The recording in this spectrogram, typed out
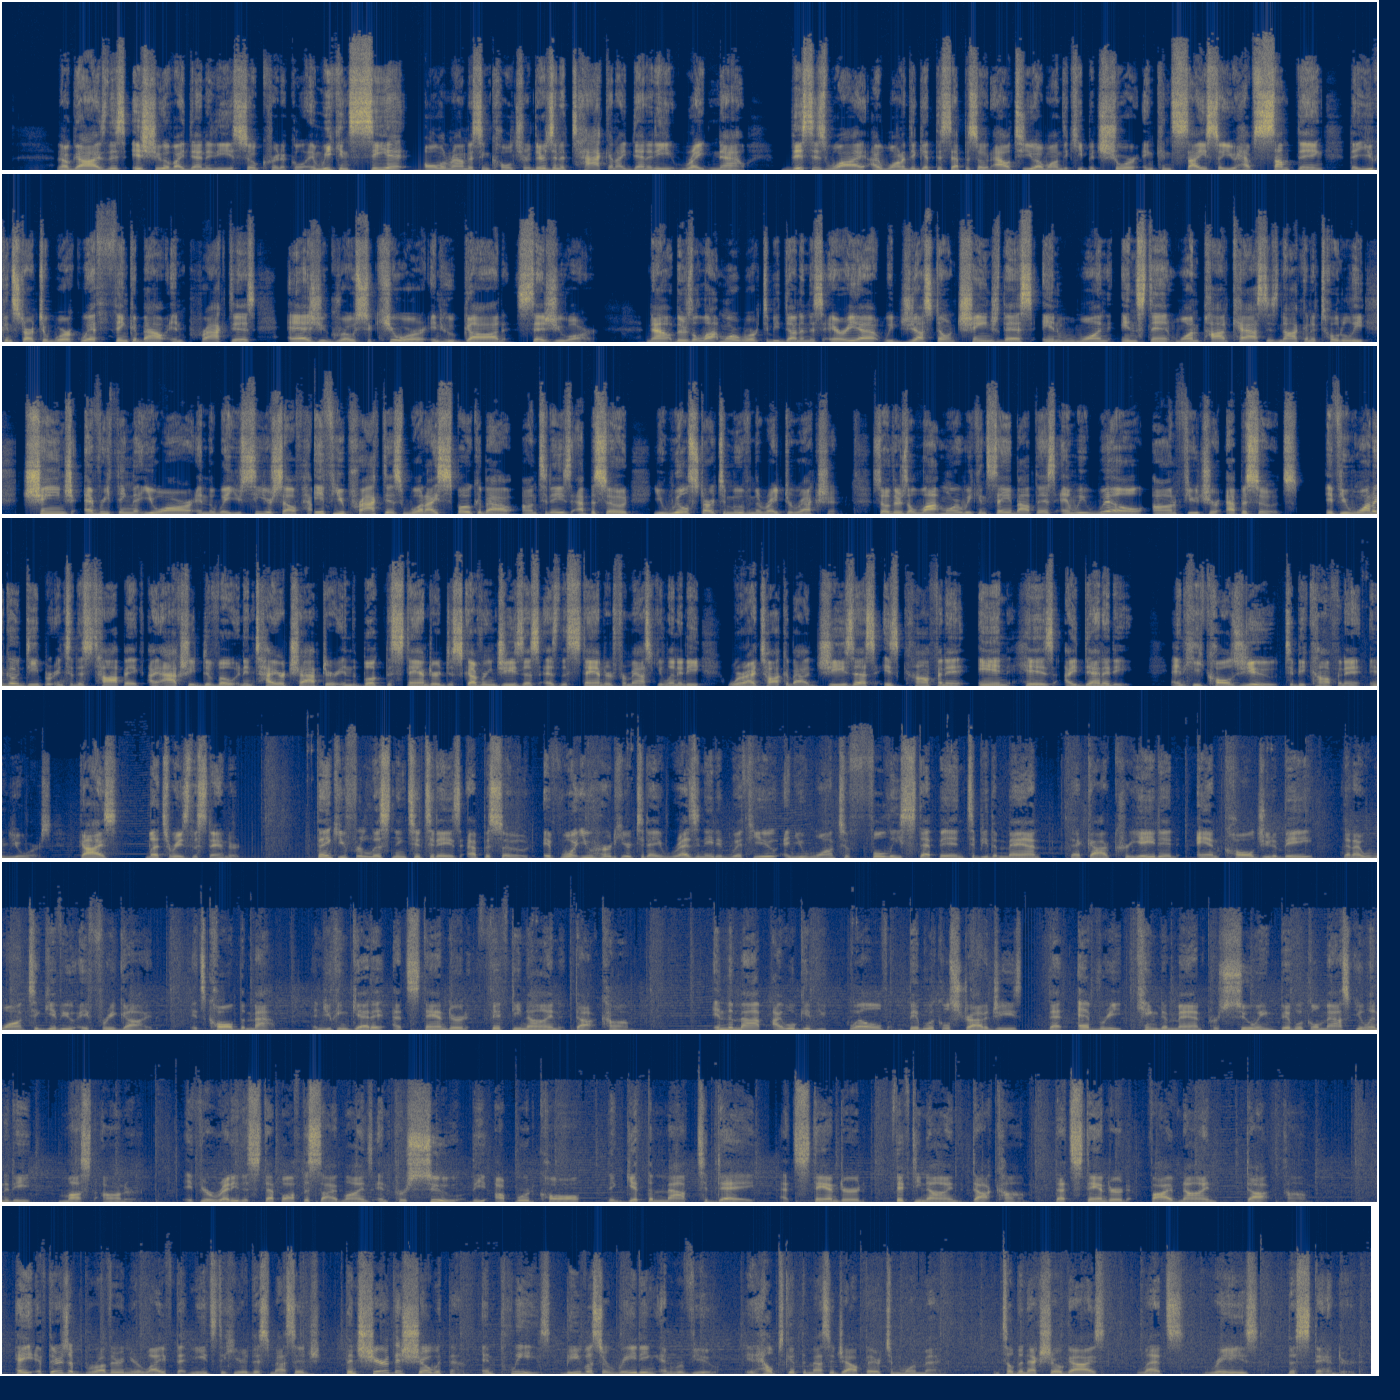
Now, guys, this issue of identity is so critical, and we can see it all around us in culture. There's an attack on identity right now. This is why I wanted to get this episode out to you. I wanted to keep it short and concise so you have something that you can start to work with, think about, and practice as you grow secure in who God says you are. Now, there's a lot more work to be done in this area. We just don't change this in one instant. One podcast is not going to totally change everything that you are and the way you see yourself. If you practice what I spoke about on today's episode, you will start to move in the right direction. So, there's a lot more we can say about this, and we will on future episodes. If you want to go deeper into this topic, I actually devote an entire chapter in the book, The Standard Discovering Jesus as the Standard for Masculinity, where I talk about Jesus is confident in his identity, and he calls you to be confident in yours. Guys, let's raise the standard. Thank you for listening to today's episode. If what you heard here today resonated with you and you want to fully step in to be the man that God created and called you to be, then I want to give you a free guide. It's called The Map, and you can get it at standard59.com. In the map, I will give you 12 biblical strategies that every kingdom man pursuing biblical masculinity must honor. If you're ready to step off the sidelines and pursue the upward call, then get the map today at standard59.com. That's standard59.com. Hey, if there's a brother in your life that needs to hear this message, then share this show with them and please leave us a rating and review. It helps get the message out there to more men. Until the next show, guys, let's raise the standard.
